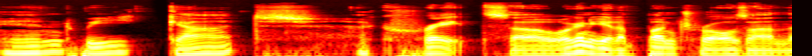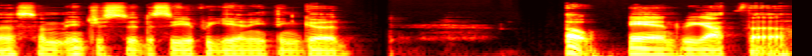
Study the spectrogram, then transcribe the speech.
And we got a crate. So we're going to get a bunch rolls on this. I'm interested to see if we get anything good. Oh, and we got the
